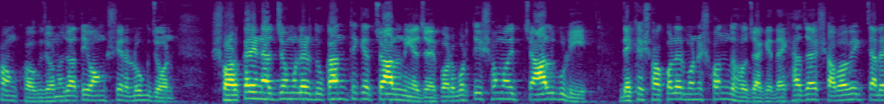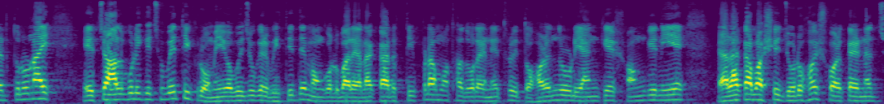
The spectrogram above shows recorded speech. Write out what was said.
সংখ্যক জনজাতি অংশের লোকজন সরকারি ন্যায্য মূল্যের দোকান থেকে চাল নিয়ে যায়। পরবর্তী সময় চালগুলি দেখে সকলের মনে সন্দেহ জাগে। দেখা যায়, স্বাভাবিক চালের তুলনায় এই চালগুলি কিছু ব্যতিক্রম। এই অভিযোগের ভিত্তিতে মঙ্গলবার এলাকার তিপড়ামথা দলের নেতৃত্ব হরেন্দ্র রিয়াংকে সঙ্গে নিয়ে এলাকাবাসী জড়ো হয় সরকারি ন্যায্য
